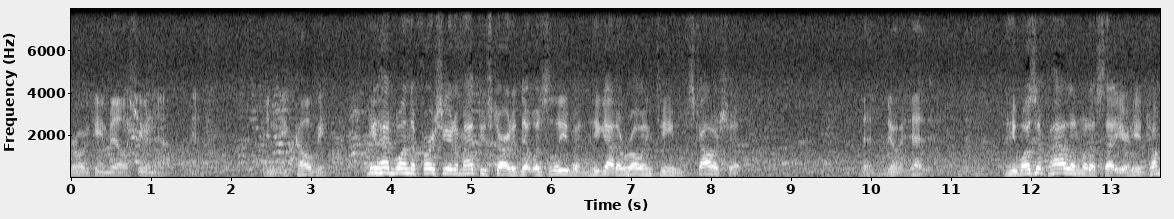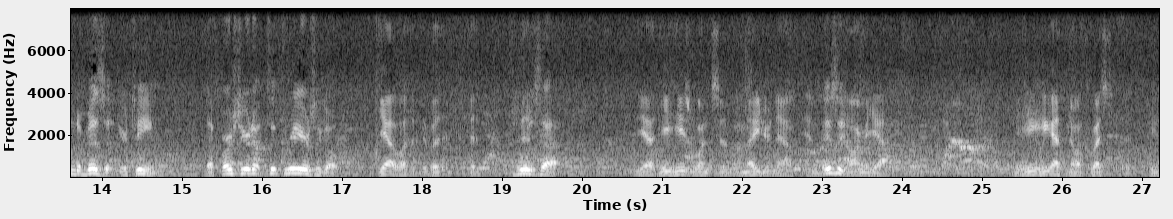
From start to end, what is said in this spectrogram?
rowing team at LSU now. And, and, and Kobe. We had one the first year that Matthew started that was leaving. He got a rowing team scholarship. that, do- that He wasn't paddling with us that year. He had come to visit your team. That first year, that two, three years ago. yeah, well, but that, Who was that? Yeah, he, he's one that's a major now in Is he? the Army, yeah. He, he got Northwest, he's,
